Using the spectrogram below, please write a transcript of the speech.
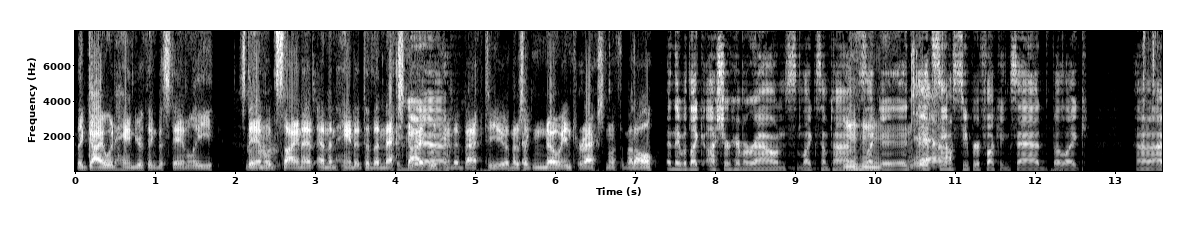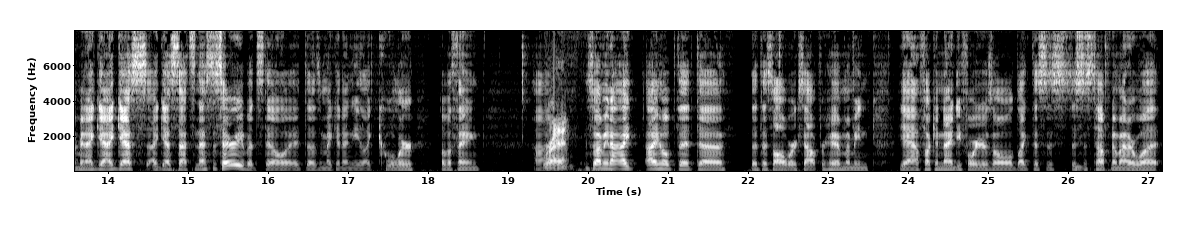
the guy would hand your thing to Stan Lee, Stan would sign it, and then hand it to the next guy who would hand it back to you, and there's like no interaction with him at all. and they would like usher him around like sometimes. Mhm. like it, it, it seems super fucking sad but like I, don't know, I mean I, I guess i guess that's necessary but still it doesn't make it any like cooler of a thing um, Right. so i mean i i hope that uh that this all works out for him i mean yeah fucking 94 years old like this is this is tough no matter what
